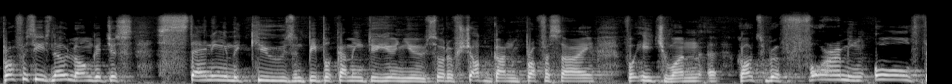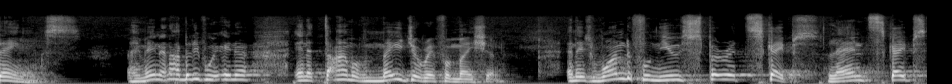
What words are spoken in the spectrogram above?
Prophecy is no longer just standing in the queues and people coming to you and you sort of shotgun prophesying for each one. Uh, God's reforming all things. Amen. And I believe we're in a, in a time of major reformation. And there's wonderful new spiritscapes, landscapes,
